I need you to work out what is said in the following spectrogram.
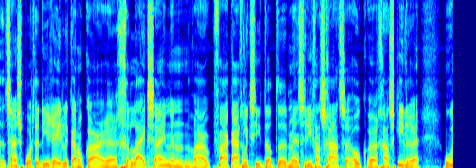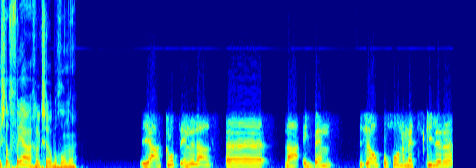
het zijn sporten die redelijk aan elkaar gelijk zijn. En waar ik vaak eigenlijk zie dat mensen die gaan schaatsen ook gaan skileren. Hoe is dat voor jou eigenlijk zo begonnen? Ja, klopt inderdaad. nou, ik ben zelf begonnen met skileren.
